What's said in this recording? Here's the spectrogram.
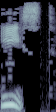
east.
